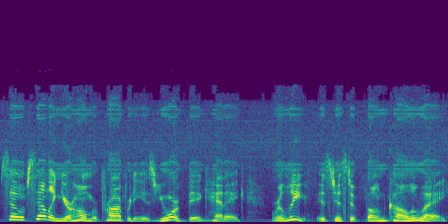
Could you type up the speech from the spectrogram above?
So if selling your home or property is your big headache, relief is just a phone call away.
